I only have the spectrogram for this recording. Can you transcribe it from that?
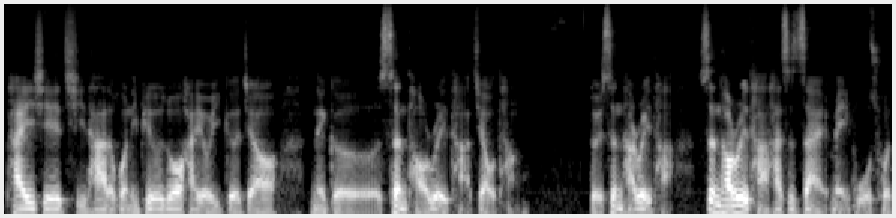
拍一些其他的婚礼，譬如说还有一个叫那个圣陶瑞塔教堂，对，圣塔瑞塔，圣陶瑞塔它是在美国村。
